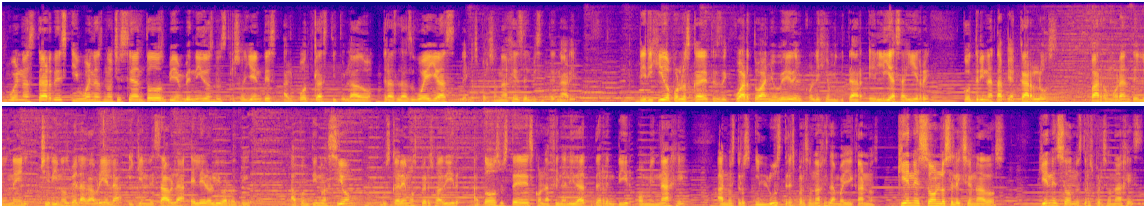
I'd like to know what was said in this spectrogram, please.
buenas tardes y buenas noches. Sean todos bienvenidos nuestros oyentes al podcast titulado Tras las huellas de los personajes del Bicentenario. Dirigido por los cadetes de cuarto año B del Colegio Militar Elías Aguirre, Cotrina Tapia Carlos, Parro Morante Leonel, Chirinos Vela Gabriela y quien les habla Elero Oliva Rodríguez. A continuación, buscaremos persuadir a todos ustedes con la finalidad de rendir homenaje a nuestros ilustres personajes lambayecanos. ¿Quiénes son los seleccionados? ¿Quiénes son nuestros personajes?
